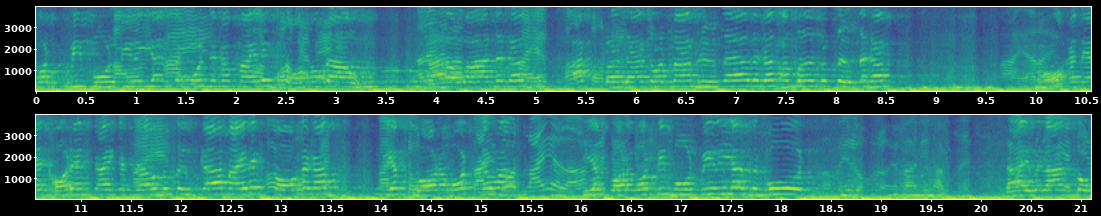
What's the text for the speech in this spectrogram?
พจน์วิบูลย์วิริยะสกุลนะครับหมายเลขสองของเราคาราวานนะครับพักประชาชนมาถึงแล้วนะครับอำเภอสตึกนะครับ ขอคะแนนขอแรงใจจากชาวสตึกกาหมายเลขสองนะครับเจี๊ยบวรพจน์ไลนะฟ์คสรับดไลฟ์อะเหรอเจี๊ยบวรพจน์วิบูลย์วิริยะสกุลเอาไม่ลงเลยคราวนี้ทำไงได้เวลาส่ง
